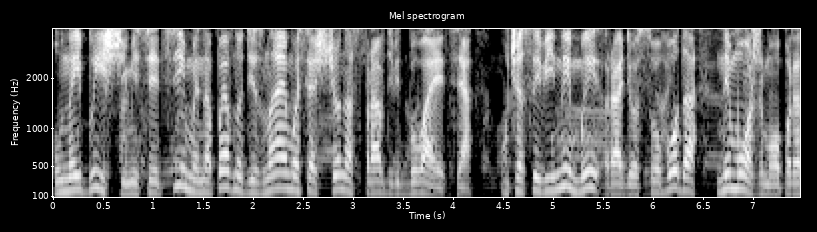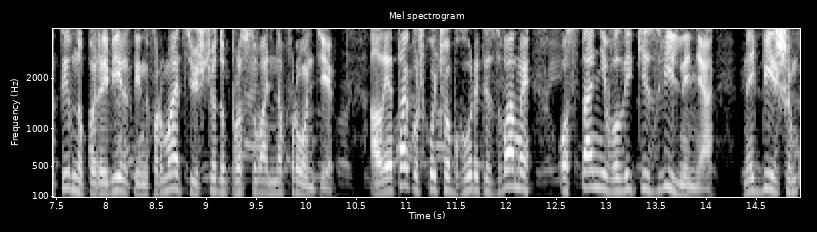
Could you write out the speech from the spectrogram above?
У найближчі місяці ми напевно дізнаємося, що насправді відбувається. У часи війни ми, Радіо Свобода, не можемо оперативно перевірити інформацію щодо просувань на фронті. Але я також хочу обговорити з вами останні великі звільнення. Найбільшим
